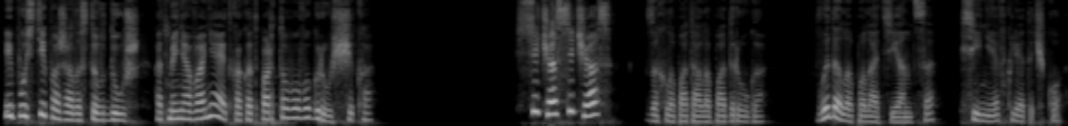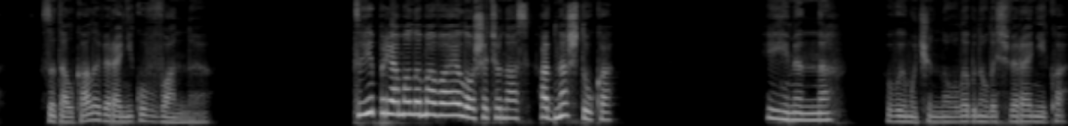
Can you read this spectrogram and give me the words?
И пусти, пожалуйста, в душ, от меня воняет, как от портового грузчика». «Сейчас, сейчас», — захлопотала подруга. Выдала полотенце, синее в клеточку. Затолкала Веронику в ванную. «Ты прямо ломовая лошадь у нас, одна штука». «Именно», — вымученно улыбнулась Вероника.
